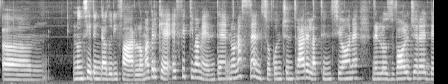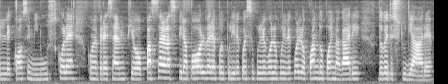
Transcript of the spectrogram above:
ehm, non siete in grado di farlo, ma perché effettivamente non ha senso concentrare l'attenzione nello svolgere delle cose minuscole, come per esempio passare l'aspirapolvere, poi pulire questo, pulire quello, pulire quello, quando poi magari dovete studiare.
